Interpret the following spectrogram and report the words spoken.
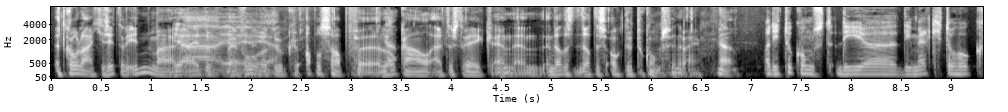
het colaatje zit erin, maar ja, wij, doen, ja, wij voeren ja, natuurlijk appelsap uh, lokaal uit de streek. En, en, en, dat, is, dat is ook de toekomst, vinden wij. Ja. Maar die toekomst, die, uh, die merk je toch ook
